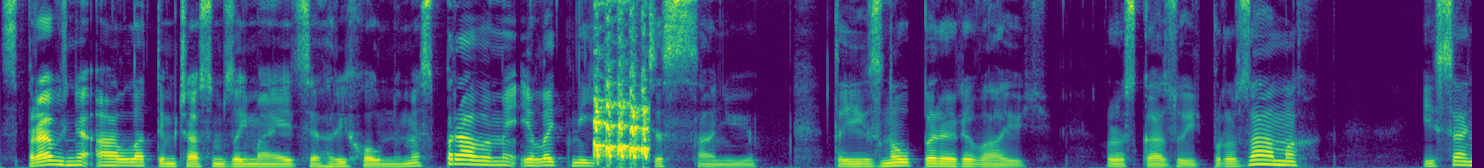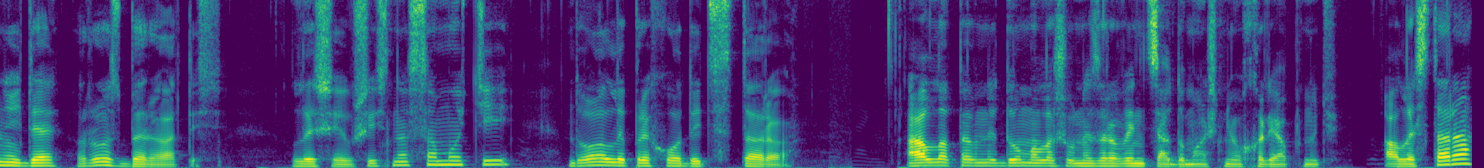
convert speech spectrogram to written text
Справжня Алла тим часом займається гріховними справами і ледь не їться з Санею. Та їх знов переривають, розказують про замах, і Саня йде розбиратись. Лишившись на самоті, до Алли приходить стара. Алла, певне, думала, що вони з равенця домашнього хряпнуть. Але стара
